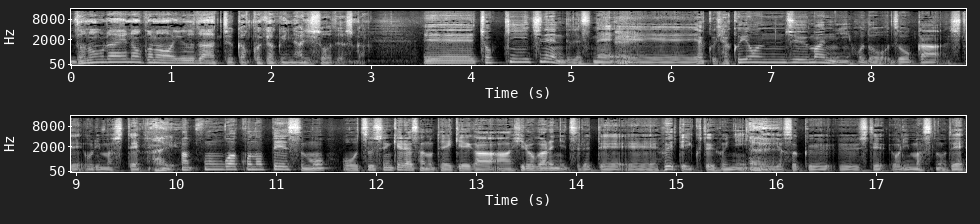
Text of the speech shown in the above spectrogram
どのぐらいのこのユーザーっていうか顧客になりそうですか？えー、直近1年でですね、ええ。ー、約140万人ほど増加しておりまして、はい、まあ、今後はこのペースも通信キャリアさんの提携が広がるにつれて、えー、増えていくというふうに、え予測しておりますので、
